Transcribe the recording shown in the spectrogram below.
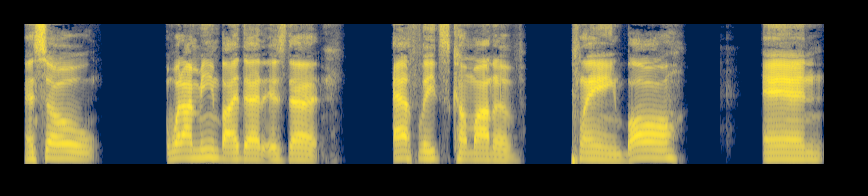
And so, what I mean by that is that athletes come out of playing ball and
